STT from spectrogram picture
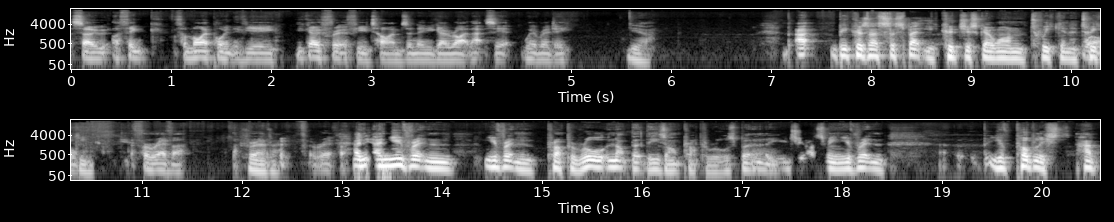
So I think, from my point of view, you go through it a few times and then you go right. That's it. We're ready. Yeah. I, because I suspect you could just go on tweaking and tweaking well, forever forever, forever. And and you've written you've written proper rule. Not that these aren't proper rules, but mm. you know what I mean. You've written, you've published had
